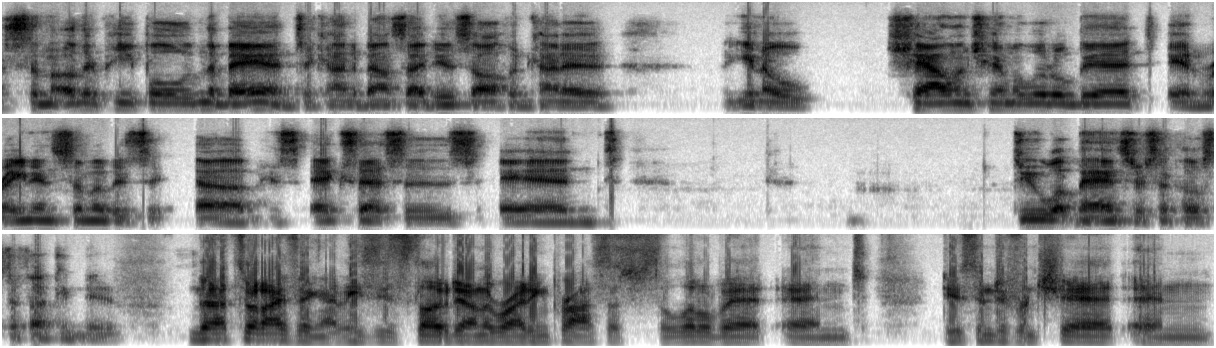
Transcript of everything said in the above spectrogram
some other people in the band to kind of bounce ideas off and kind of, you know, challenge him a little bit and rein in some of his uh, his excesses and do what bands are supposed to fucking do. That's what I think. I need to slow down the writing process just a little bit and do some different shit and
